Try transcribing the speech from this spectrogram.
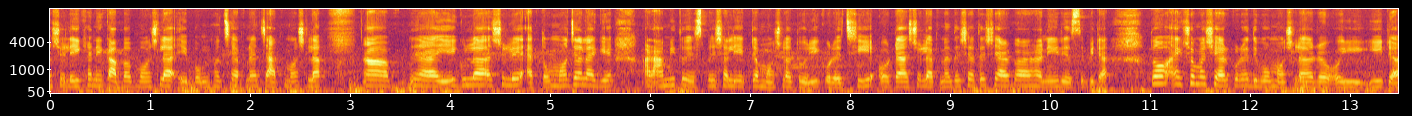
আসলে এখানে কাবাব মশলা এবং হচ্ছে আপনার চাট মশলা এগুলো আসলে এত মজা লাগে। আর আমি তো স্পেশালি একটা মশলা তৈরি করেছি ওটা আসলে আপনাদের সাথে শেয়ার করা হয়নি রেসিপিটা তো এক সময় শেয়ার করে দিব মশলার ওই ইটা।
